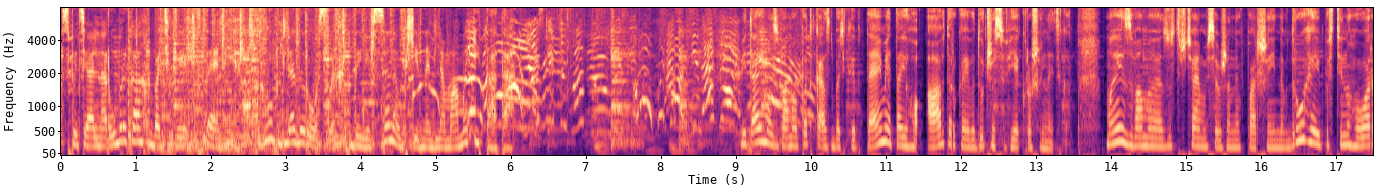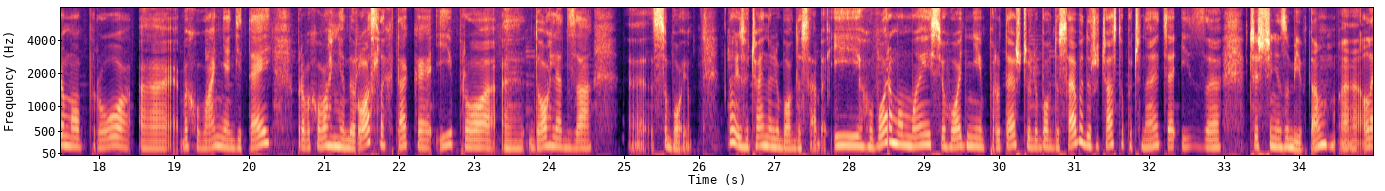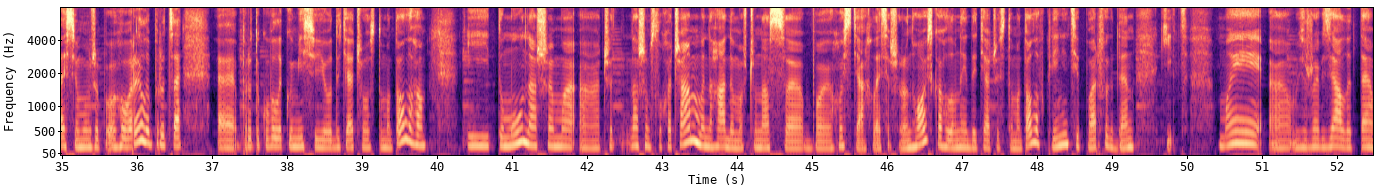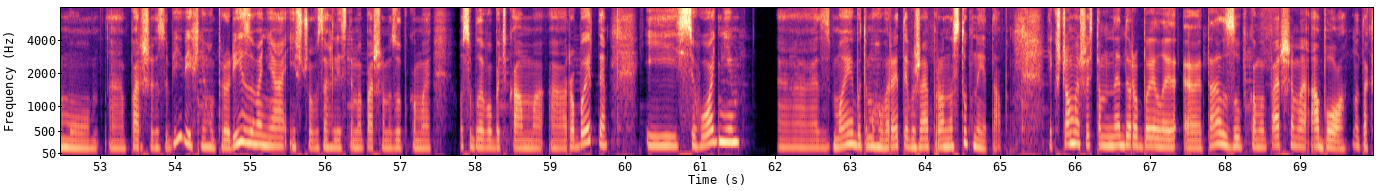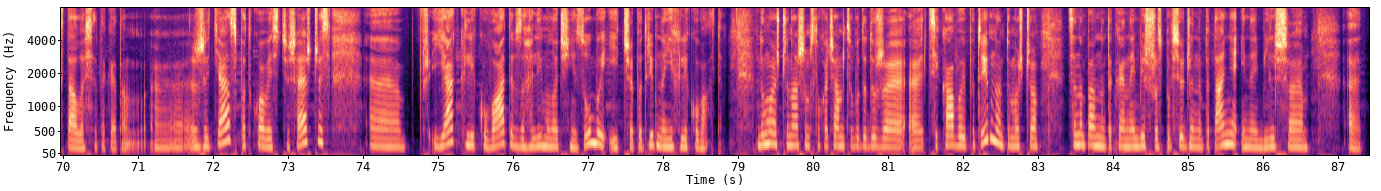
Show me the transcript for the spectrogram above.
Спеціальна рубрика Батьки в темі. Клуб для дорослих, де є все необхідне для мами і тата. Вітаємо з вами подкаст Батьки в темі та його авторка і ведуча Софія Крошельницька. Ми з вами зустрічаємося вже не вперше і не вдруге, і постійно говоримо про е, виховання дітей, про виховання дорослих, так е, і про е, догляд за собою. Ну і звичайно, любов до себе. І говоримо ми сьогодні про те, що любов до себе дуже часто починається із е, чищення зубів. Там е, Лесю, ми вже поговорили про це, про таку велику місію дитячого стоматолога. І тому нашим нашим слухачам ми нагадуємо, що у нас в гостях Леся Шоренговська, головний дитячий стоматолог в клініці Perfect Den Kids. Ми вже взяли тему перших зубів, їхнього прорізу обрізування, і що взагалі тими першими зубками, особливо батькам, е, робити. І сьогодні ми будемо говорити вже про наступний етап. Якщо ми щось там не доробили е, та, з зубками першими, або ну так сталося таке там е, життя, спадковість чи ще щось, як лікувати взагалі молочні зуби і чи потрібно їх лікувати? Думаю, що нашим слухачам це буде дуже цікаво і потрібно, тому що це, напевно, таке найбільш розповсюджене питання і найбільше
